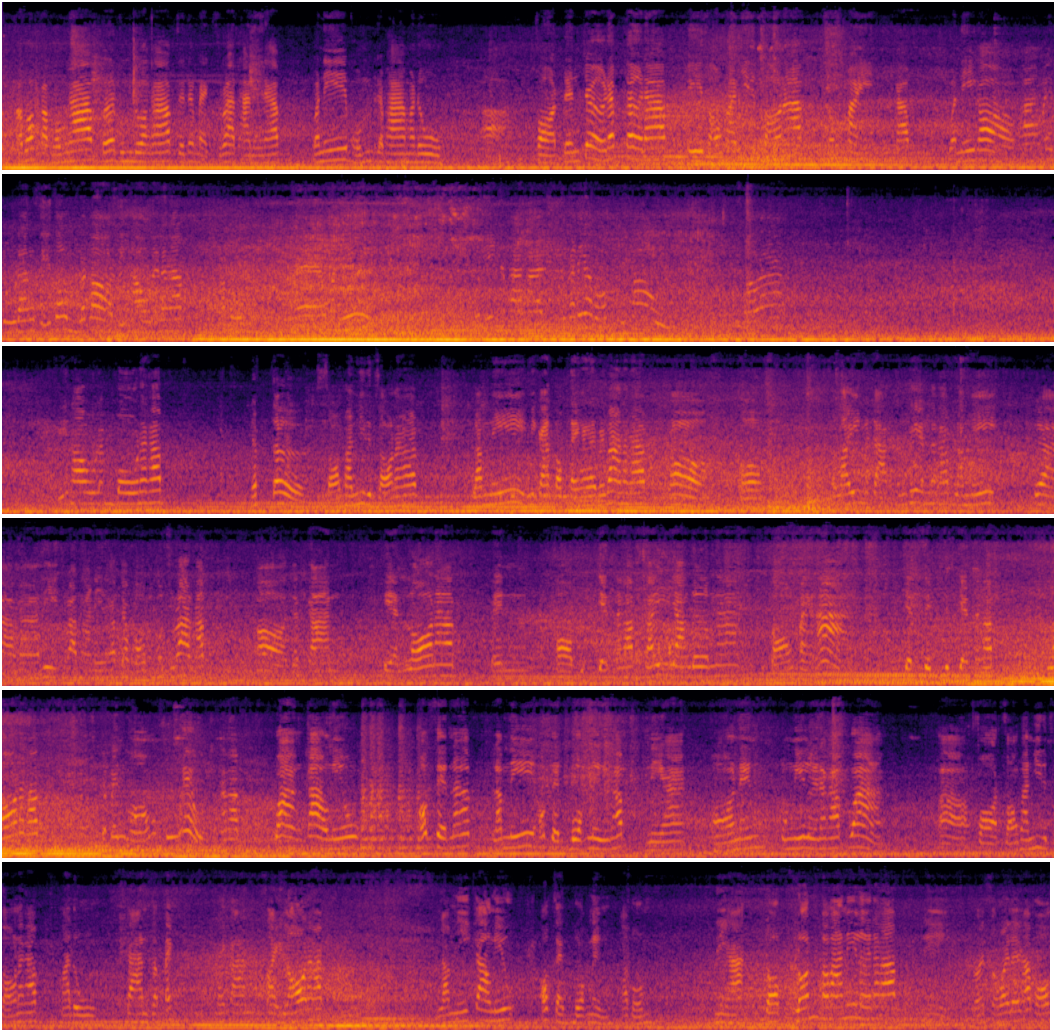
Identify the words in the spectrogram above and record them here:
ศภูมิดวงครับเซนเตอร์แม็กสุราษฎร์ธานีนะครับ วันนี้ผมจะพามาดูฟอร์ดเรนเจอร์แรปเตอร์นะครับ ปี 2022 นะครับสมใหม่ครับ วันนี้ก็พาไม่ดูทั้งสีส้มแล้วก็สีเทาเลยนะครับครับผมแต่วันนี้วันนี้จะพามาดูคันนี้ครับผมสีเทาสีเทานะสีเทาแลมโบนะครับ เ a ปเตอร์ 2022 นะครับลำนี้มีการตกแต่งอะไรไปบ้างนะครับ ก็ออกสไลด์มาจากกรุงเทพนะครับลำนี้เพื่อมาที่สุราษฎร์ธานีนะครับเจ้าของเป็นคนสุราษฎร์ครับ ก็จัดการเปลี่ยนล้อนะครับ เป็นขอบ17นะครับ ใช้ยางเดิมนะฮะ285 70 17 นะครับล้อนะครับ จะเป็นของฟูเอลนะครับกว้าง 9 นิ้ว ออฟเซ็ตนะครับลำนี้ออฟเซ็ตบวกหนึ่งครับนี่ฮะขอเน้นตรงนี้เลยนะครับว่าฟอร์ด 2022 นะครับ มาดูการสเปคในการใส่ล้อนะครับลำนี้ 9 นิ้วออฟเซ็ตบวกหนึ่งครับผมนี่ฮะจบล้นประมาณนี้เลยนะครับ นี่สวยๆเลยครับผม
